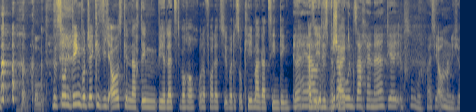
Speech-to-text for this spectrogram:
Punkt. das ist so ein Ding, wo Jackie sich auskennt, nachdem wir letzte Woche auch oder vorletzte über das OK-Magazin-Ding. So. Ne? Ja, ja, also ihr wisst die Bescheid. Vodafone-Sache, ne? Die, puh, weiß ich auch noch nicht. Äh,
